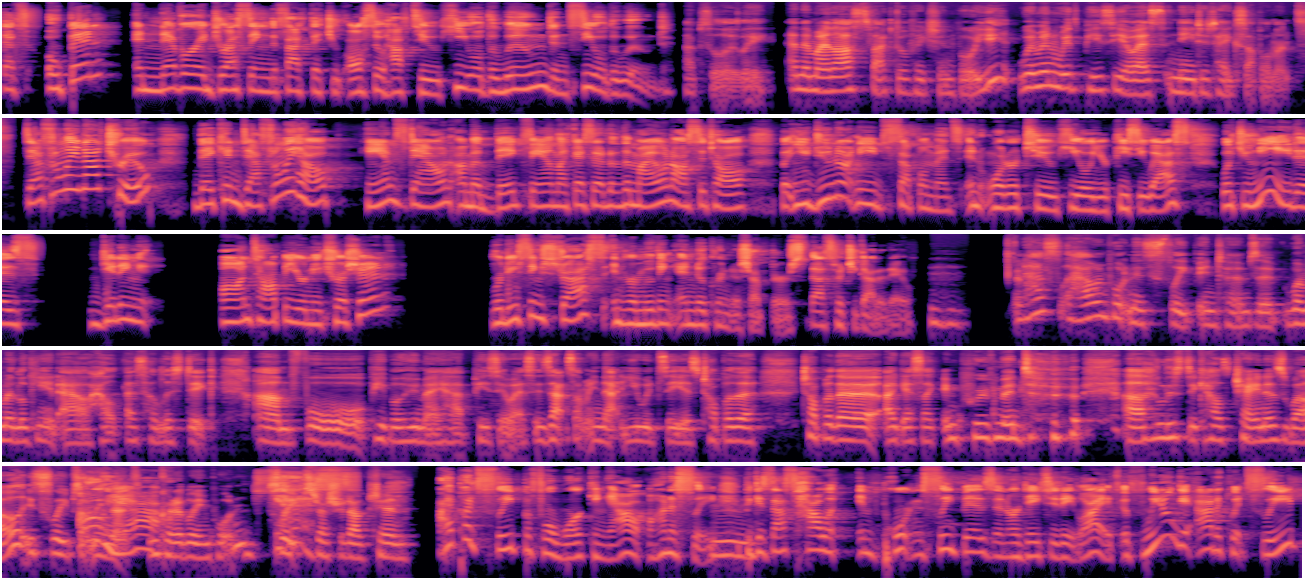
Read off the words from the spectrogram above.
that's open and never addressing the fact that you also have to heal the wound and seal the wound. Absolutely. And then my last fact or fiction for you women with PCOS need to take supplements. Definitely not true. They can definitely help. Hands down, I'm a big fan, like I said, of the myoinositol, but you do not need supplements in order to heal your PCOS. What you need is getting on top of your nutrition, reducing stress, and removing endocrine disruptors. That's what you got to do. And how, how important is sleep in terms of when we're looking at our health as holistic um, for people who may have PCOS? Is that something that you would see as top of the top of the I guess like improvement uh, holistic health chain as well? Is sleep something Oh, that's incredibly important? Sleep, Yes. stress reduction. I put sleep before working out, honestly, Mm. because that's how important sleep is in our day to day life. If we don't get adequate sleep,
